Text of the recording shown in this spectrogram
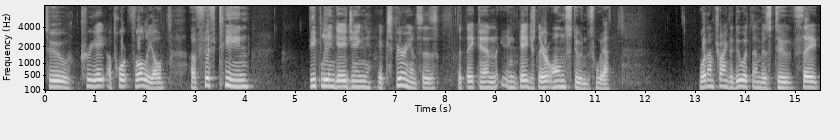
to create a portfolio of 15 deeply engaging experiences that they can engage their own students with. What I'm trying to do with them is to say,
